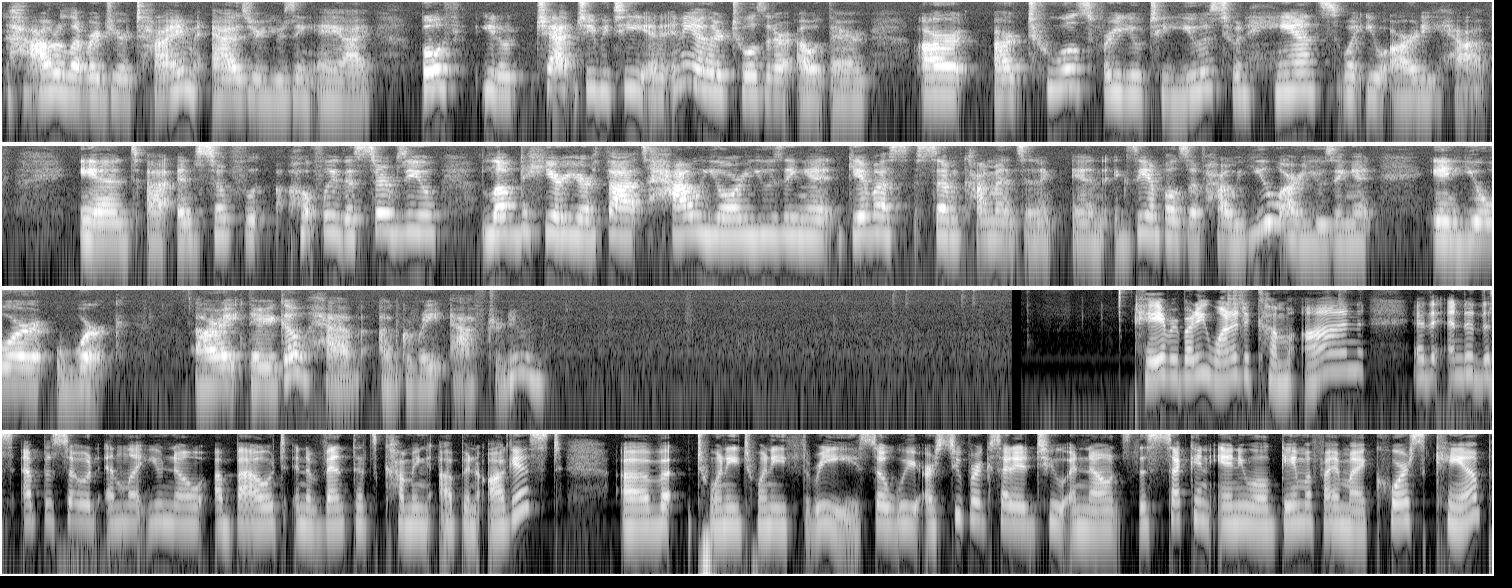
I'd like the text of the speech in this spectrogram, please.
how to leverage your time as you're using AI. Both, you know, Chat GPT and any other tools that are out there are are tools for you to use to enhance what you already have and uh, and so hopefully this serves you love to hear your thoughts how you're using it give us some comments and, and examples of how you are using it in your work. All right there you go. Have a great afternoon. Hey, everybody, wanted to come on at the end of this episode and let you know about an event that's coming up in August of 2023. So, we are super excited to announce the second annual Gamify My Course Camp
